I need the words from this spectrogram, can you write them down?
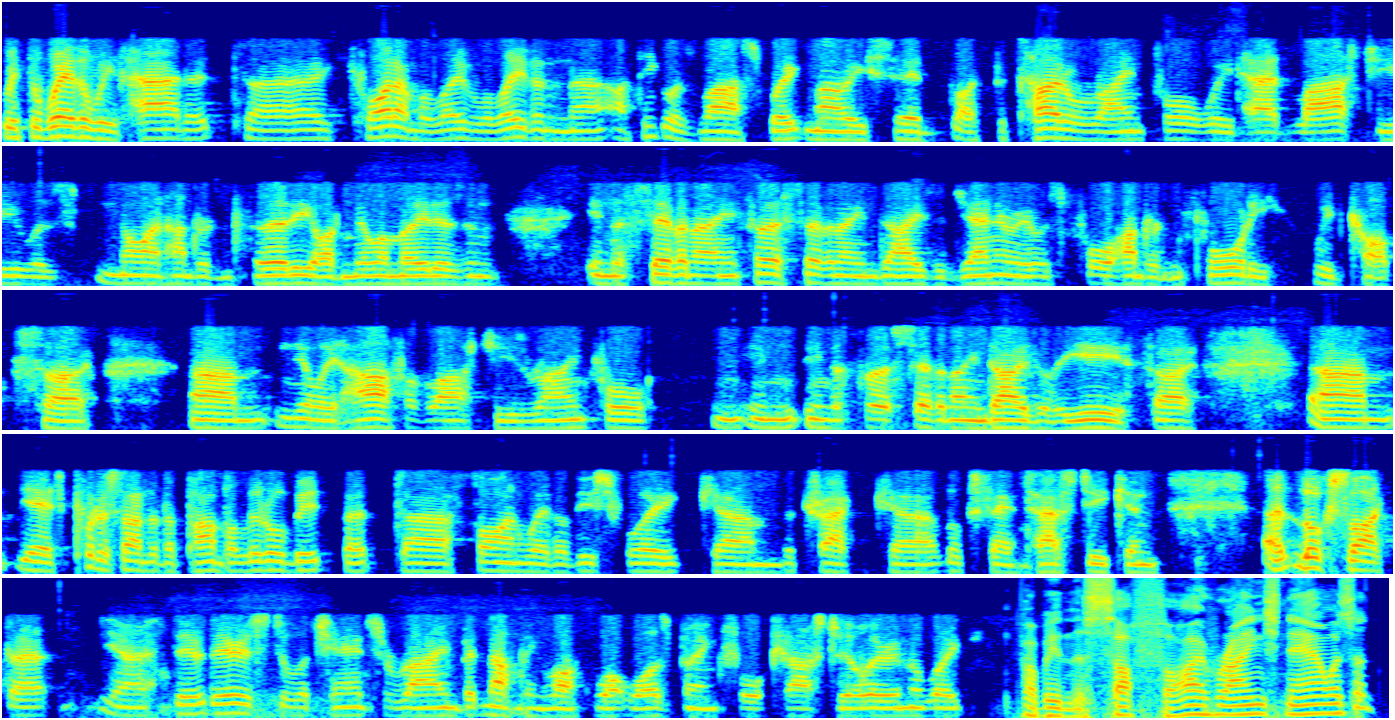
with the weather we've had, it's uh, quite unbelievable. Even uh, I think it was last week, Murray said like the total rainfall we'd had last year was 930 odd millimetres, and in the 17 first 17 days of January it was 440 we'd copped. So um, nearly half of last year's rainfall in, in, the first 17 days of the year. So, um, yeah, it's put us under the pump a little bit, but uh, fine weather this week. Um, the track uh, looks fantastic, and it looks like that. You know, there, there is still a chance of rain, but nothing like what was being forecast earlier in the week. Probably in the soft five range now, is it?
